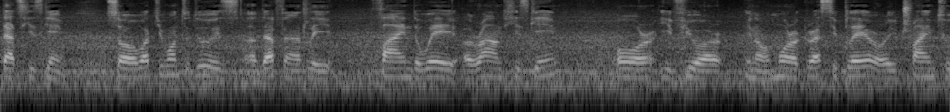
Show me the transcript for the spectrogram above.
that's his game. So what you want to do is uh, definitely find a way around his game, or if you are you know more aggressive player, or you're trying to,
